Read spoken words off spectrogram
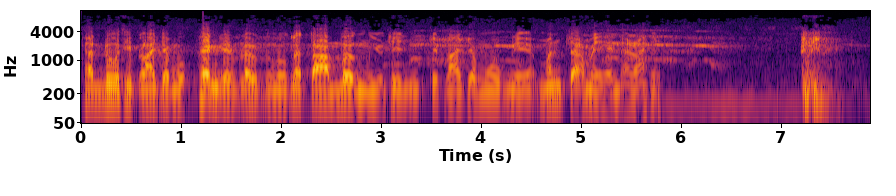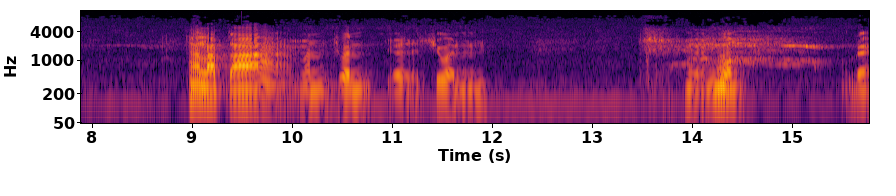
ถ้าดูที่ปลายจมูกเพ่งที่ปลายจมูกแล้วตาเบิ่งอยู่ที่ที่ปลายจมูกนี่มันจะไม่เห็นอะไร ถ้าหลับตา มันชวนชวนง่วงและ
